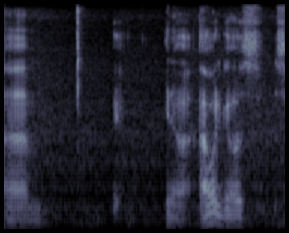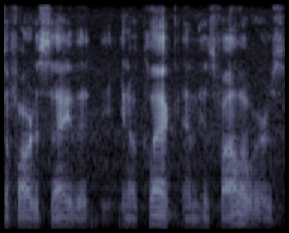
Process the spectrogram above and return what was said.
Um, you know, I would go so far to say that, you know, Kleck and his followers,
